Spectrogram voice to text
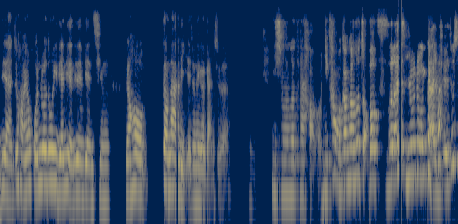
淀，就好像浑浊东西一点点、点点变轻，然后到那里就那个感觉。你形容的太好了，你看我刚刚都找到词来形容这种感觉，就是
